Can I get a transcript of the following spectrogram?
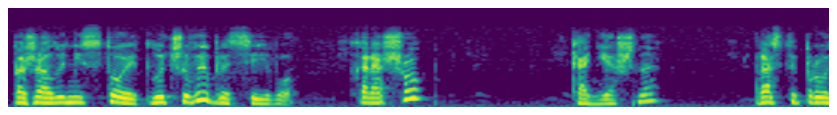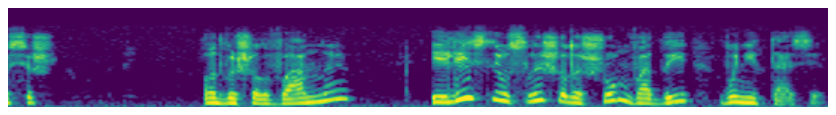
«Пожалуй, не стоит. Лучше выброси его. Хорошо?» «Конечно, раз ты просишь». Он вышел в ванную, и Лесли услышала шум воды в унитазе.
